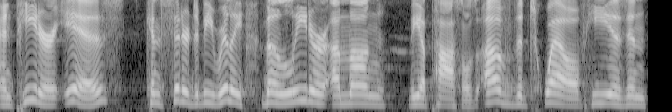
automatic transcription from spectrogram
And Peter is considered to be really the leader among the apostles. Of the 12, he is in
